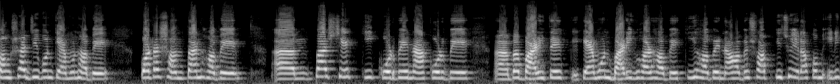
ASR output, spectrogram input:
সংসার জীবন কেমন হবে? কটা সন্তান হবে? বা সে কি করবে, না করবে? বা বাড়িতে কেমন বাড়ি ঘর হবে, কি হবে, না হবে সব কিছু এরকম ইনি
